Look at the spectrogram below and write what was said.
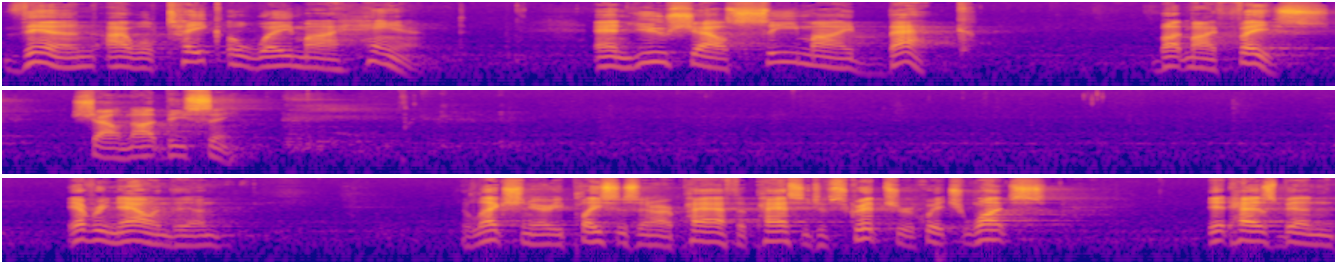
Then I will take away my hand, and you shall see my back, but my face shall not be seen. Every now and then, the lectionary places in our path a passage of Scripture which, once it has been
